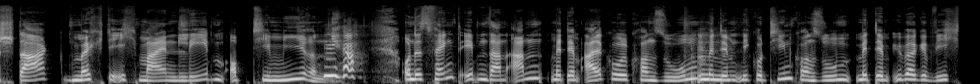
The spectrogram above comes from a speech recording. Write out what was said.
stark möchte ich mein Leben optimieren. Ja. Und es fängt eben dann an mit dem Alkoholkonsum, mhm. mit dem Nikotinkonsum, mit dem Übergewicht,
